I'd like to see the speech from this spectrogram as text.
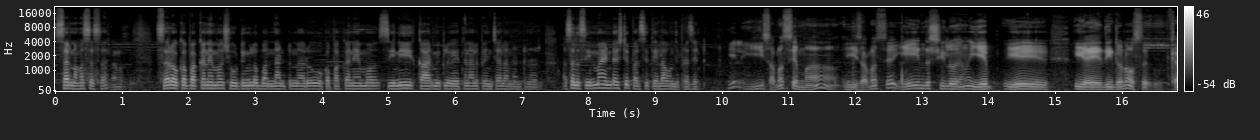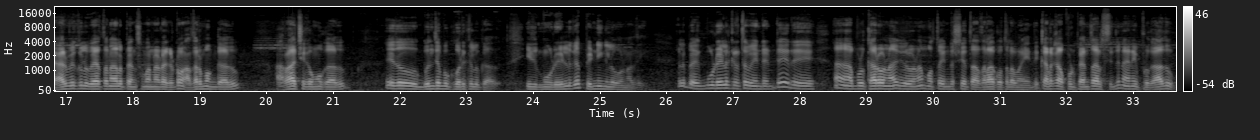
Sir నమస్తే sir. Sir ఒక పక్కనేమో షూటింగ్లో బంద్ అంటున్నారు ఒక పక్కనేమో సినీ కార్మికులు వేతనాలు పెంచాలని అంటున్నారు. అసలు సినిమా ఇండస్ట్రీ పరిస్థితి ఎలా ఉంది ప్రజెంట్? ఈ- సమస్య అమ్మా ఈ సమస్య ఏ ఇండస్ట్రీలో అయినా ఏ ఏ దీంట్లోనూ వస్తుంది. కార్మికులు వేతనాలు పెంచమని అడగటం అధర్మం కాదు అరాచకము కాదు ఏదో గుంతెమ్మ కోరికలు కాదు. ఇది మూడేళ్ళుగా పెండింగ్లో ఉన్నది. మూడేళ్ళ క్రితం ఏంటంటే అప్పుడు కరోనా గిరోనా మొత్తం ఇండస్ట్రీ అంతా అతలాకుతలమైంది. కనుక అప్పుడు పెంచాల్సింది నేను ఇప్పుడు కాదు.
